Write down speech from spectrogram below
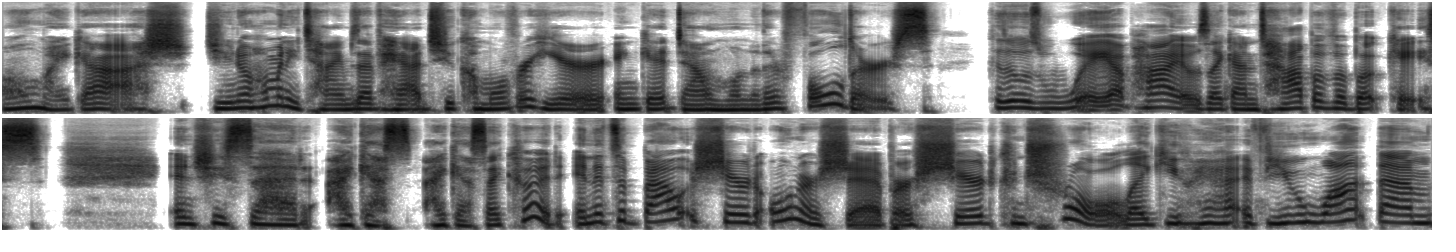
Oh my gosh, do you know how many times I've had to come over here and get down one of their folders? Because it was way up high. It was like on top of a bookcase. And she said, I guess, I guess I could. And it's about shared ownership or shared control. Like you, ha- if you want them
